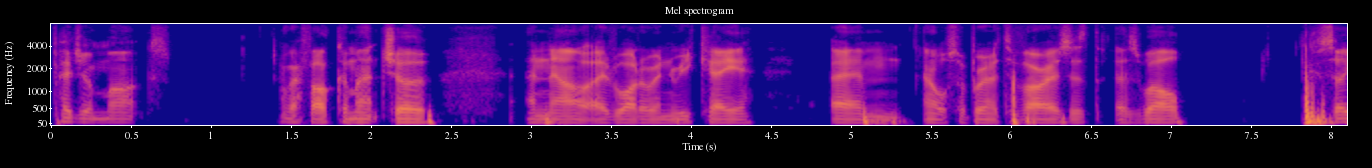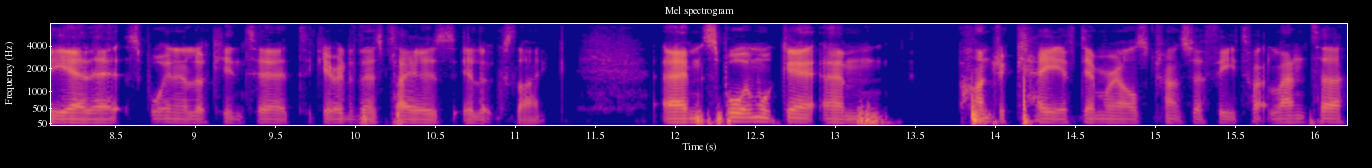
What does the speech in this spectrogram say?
Pedro Marques, Rafael Camacho, and now Eduardo Henrique, um, and also Bruno Tavares as, as well. So yeah, they're Sporting are looking to to get rid of those players. It looks like um, Sporting will get um, 100k of Demiral's transfer fee to Atalanta.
